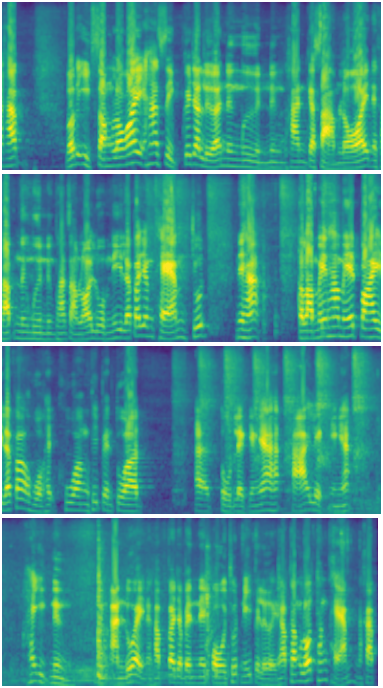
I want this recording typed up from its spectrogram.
นะครับลดไปอีก 250 ก็จะเหลือ 11,000 กับ 300 นะครับ 11,300 รวมนี้ แล้วก็ยังแถมชุดนี่ฮะตลับเมตร 5 เมตรไป แล้วก็หัวไขควงที่เป็นตัวตูดเหล็กอย่างเงี้ยฮะท้ายเหล็กอย่างเงี้ย ให้อีกหนึ่งอันด้วยนะครับ ก็จะเป็นในโปรชุดนี้ไปเลยนะครับ ทั้งลดทั้งแถมนะครับ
